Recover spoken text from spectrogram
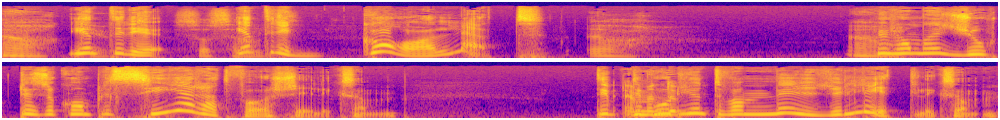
Ja, är, inte det, är inte det galet? Ja. Ja. Hur har man gjort det så komplicerat för sig? Liksom? Det, det borde då, ju inte vara möjligt. Liksom.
